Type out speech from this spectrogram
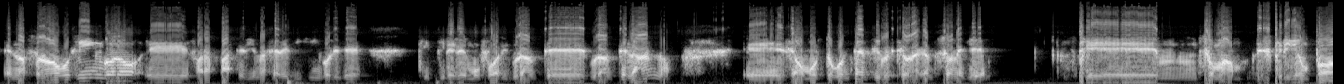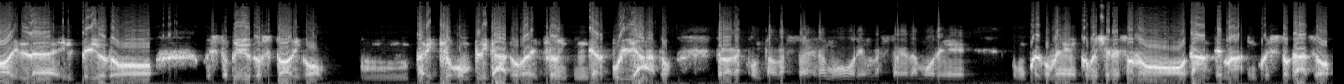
è il nostro nuovo singolo e farà parte di una serie di singoli che, che tireremo fuori durante, durante l'anno. E siamo molto contenti perché è una canzone che, che, insomma descrive un po' il, il periodo, questo periodo storico mh, parecchio complicato, parecchio ingarbugliato, però racconta una storia d'amore, una storia d'amore comunque come, come ce ne sono tante, ma in questo caso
